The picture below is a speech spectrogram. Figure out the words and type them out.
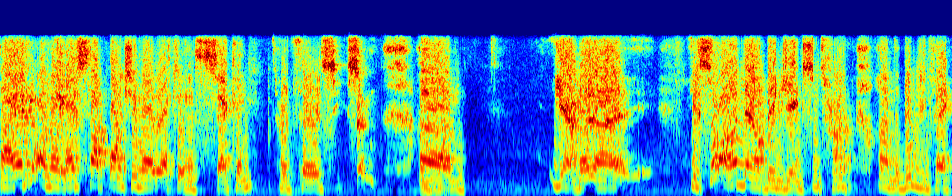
I I'm like I stopped watching that after the second or third season. Mm-hmm. Um, yeah, but uh, yeah, so I'm now binging since we're on the binging thing.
